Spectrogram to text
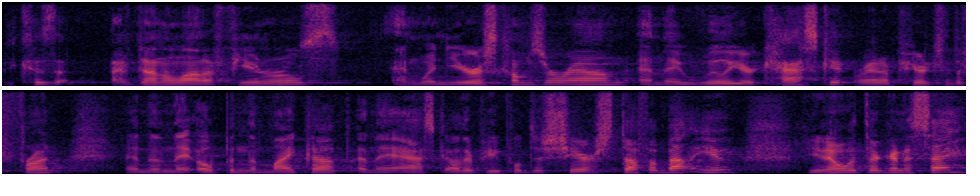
Because I've done a lot of funerals and when yours comes around and they wheel your casket right up here to the front, and then they open the mic up and they ask other people to share stuff about you, you know what they're going to say?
